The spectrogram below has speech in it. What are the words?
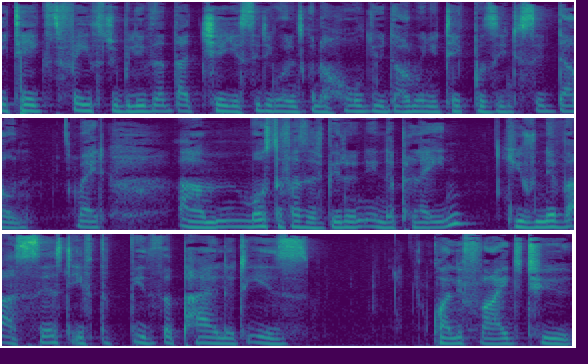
It takes faith to believe that that chair you're sitting on is going to hold you down when you take position to sit down, right? Um, most of us have been in a plane. You've never assessed if the if the pilot is qualified to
